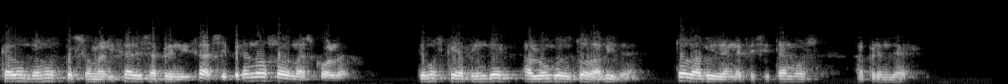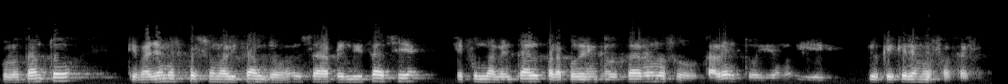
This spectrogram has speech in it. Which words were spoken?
cada un de nós personalizar esa aprendizaxe, pero non só na escola. Temos que aprender ao longo de toda a vida. Toda a vida necesitamos aprender. Por lo tanto, que vayamos personalizando esa aprendizaxe é fundamental para poder encauzar o noso talento e, e, e o que queremos facer.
